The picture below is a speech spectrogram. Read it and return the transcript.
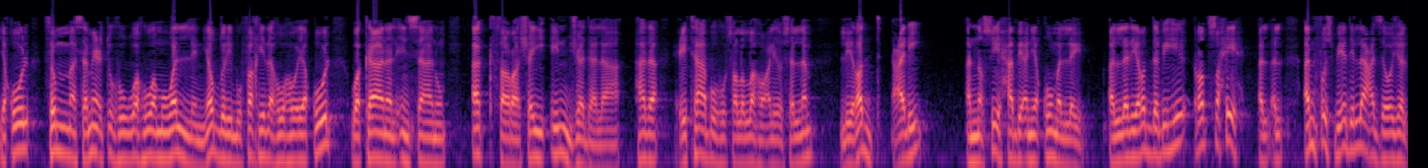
يقول ثم سمعته وهو مول يضرب فخذه وهو يقول وكان الإنسان أكثر شيء جدلا. هذا عتابه صلى الله عليه وسلم لرد علي النصيحة بأن يقوم الليل. الذي رد به رد صحيح. الأنفس بيد الله عز وجل.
